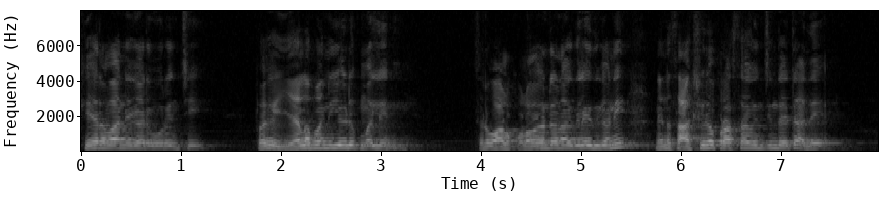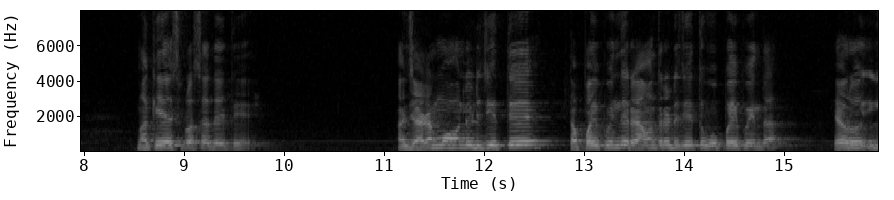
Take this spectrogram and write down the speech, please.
కీరవాణి గారి గురించి పైగా ఏళ్ళ పని ఏడుపు మళ్ళీ. సరే వాళ్ళ కులం ఏంటో నాకు తెలియదు కానీ నేను సాక్షిలో ప్రస్తావించింది అయితే అదే. మా కేఎస్ ప్రసాద్ అయితే. జగన్మోహన్ రెడ్డి చేస్తే తప్పు అయిపోయింది రేవంత్ రెడ్డి చేస్తే ఒప్పు అయిపోయిందా ఎవరో ఇక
